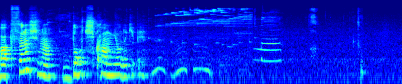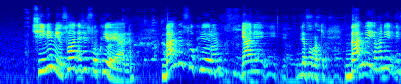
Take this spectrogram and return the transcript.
Baksana şuna. Dodge kamyonu gibi. Çiğnemiyor. Sadece sokuyor yani. Ben de sokuyorum. Yani lafa bak ya. Ben de hani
